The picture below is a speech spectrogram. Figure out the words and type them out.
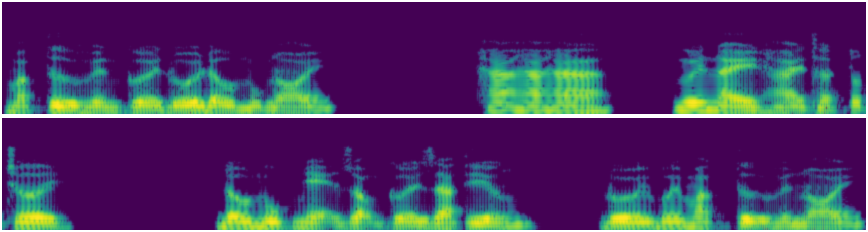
Mặc tử huyền cười đối đầu mục nói. Ha ha ha, ngươi này hài thật tốt chơi. Đầu mục nhẹ giọng cười ra tiếng, đối với mặc tử huyền nói.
